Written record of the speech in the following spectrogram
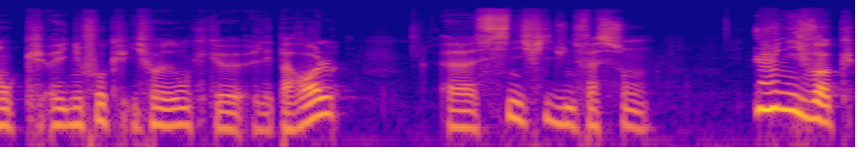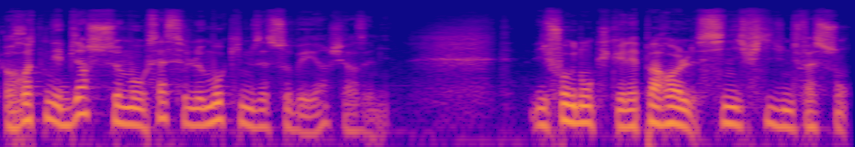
Donc il, nous faut, faut donc que les paroles euh, signifient d'une façon univoque, retenez bien ce mot, ça c'est le mot qui nous a sauvés, hein, chers amis. Il faut donc que les paroles signifient d'une façon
